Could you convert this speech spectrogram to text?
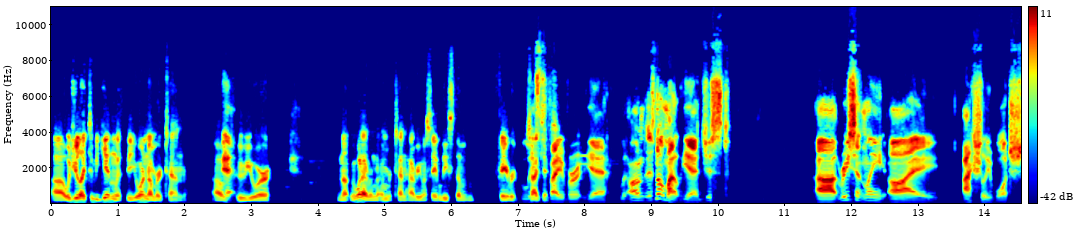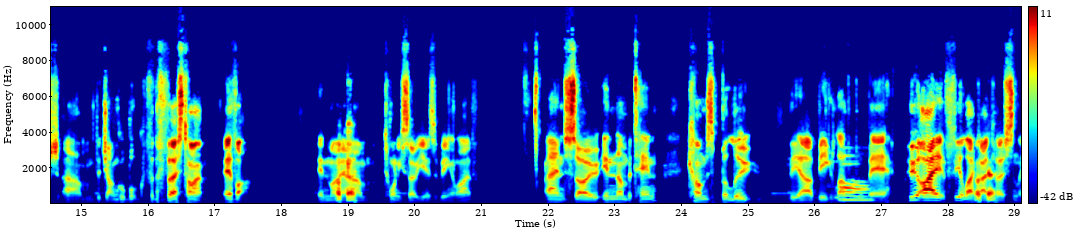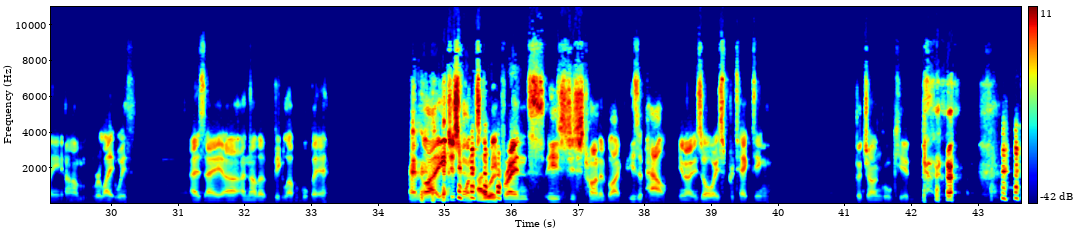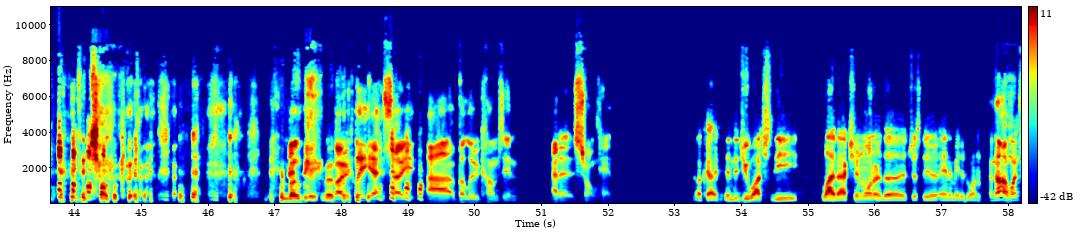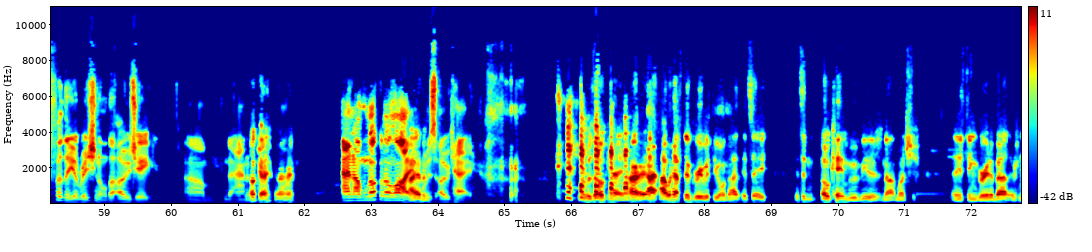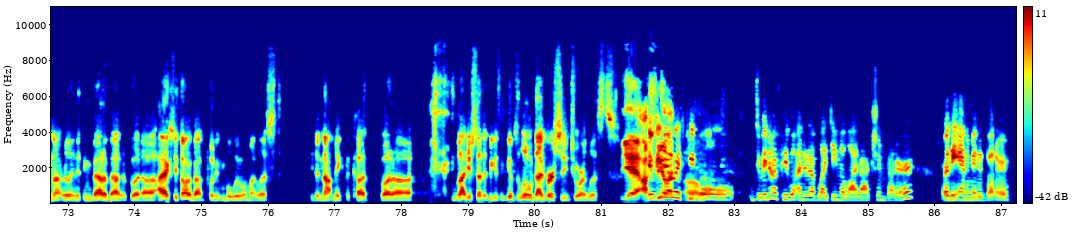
uh, would you like to begin with your number ten of Yeah. who your no, whatever number ten, however you want to say, least of favorite Least sidekicks? favorite, yeah. Um, it's not my, yeah, just. Uh, recently, I actually watched um, The Jungle Book for the first time ever in my Okay. um, 20 so years of being alive. And so in number 10 comes Baloo, the uh, big lovable Aw. bear, who I feel like I personally um, relate with as a uh, another big lovable bear. And like he just wants to would- be friends. He's just trying to like he's a pal, you know. He's always protecting the jungle kid. the Jungle Kid, Mowgli. Mowgli. Mowgli, yeah. So uh, Baloo comes in at a strong ten. Okay, and did you watch the live action one or the just the animated one? No, I went for the original, the OG, um, the animated. Okay, all right. And I'm not gonna lie, it was okay. It was okay. All right, I, I would have to agree with you on that. It's a it's an okay movie. There's not much anything great about it. There's not really anything bad about it. But uh, I actually thought about putting Baloo on my list. He did not make the cut, but uh, I'm glad you said it because it gives a little diversity to our lists. Yeah, I do we know like if people do we know if people ended up liking the live action better or the animated better?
